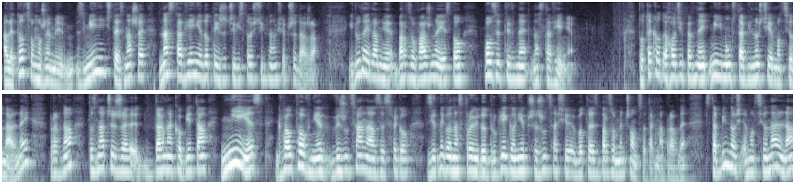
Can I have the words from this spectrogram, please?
Ale to, co możemy zmienić, to jest nasze nastawienie do tej rzeczywistości, która nam się przydarza. I tutaj dla mnie bardzo ważne jest to pozytywne nastawienie. Do tego dochodzi pewne minimum stabilności emocjonalnej, prawda? To znaczy, że dana kobieta nie jest gwałtownie wyrzucana ze swego, z jednego nastroju do drugiego, nie przerzuca się, bo to jest bardzo męczące tak naprawdę. Stabilność emocjonalna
